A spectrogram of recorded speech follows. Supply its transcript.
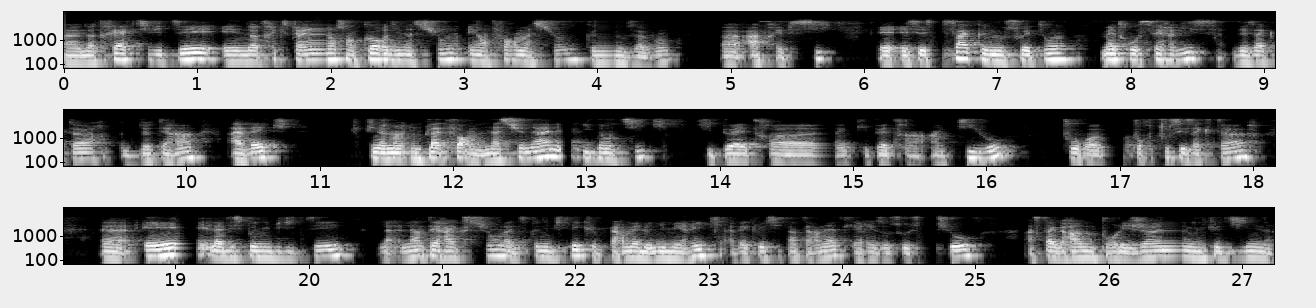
euh, notre réactivité et notre expérience en coordination et en formation que nous avons euh, après Psy. Et, c'est ça que nous souhaitons mettre au service des acteurs de terrain avec finalement une plateforme nationale identique qui peut être, euh, qui peut être un, pivot pour, pour tous ces acteurs et la disponibilité, l'interaction, la disponibilité que permet le numérique avec le site Internet, les réseaux sociaux, Instagram pour les jeunes, LinkedIn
